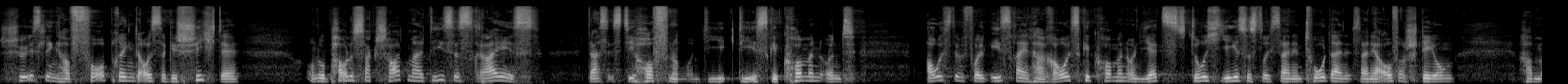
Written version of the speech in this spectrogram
Schößling hervorbringt aus der Geschichte. Und wo Paulus sagt, schaut mal, dieses Reis, das ist die Hoffnung und die, die ist gekommen und aus dem Volk Israel herausgekommen und jetzt durch Jesus, durch seinen Tod, seine Auferstehung, haben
